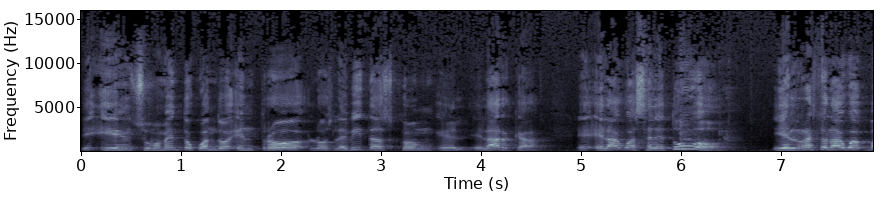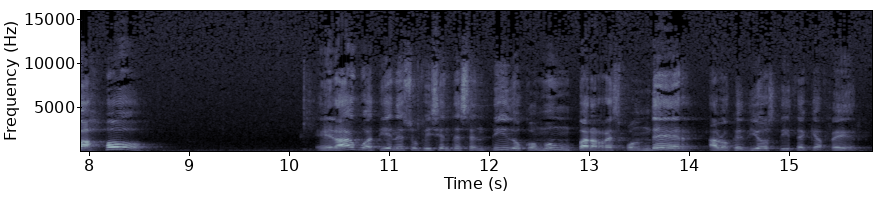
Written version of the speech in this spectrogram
Y, en su momento cuando entró los levitas con el, arca, e, el agua se detuvo y el resto del agua bajó. El agua tiene suficiente sentido común para responder a lo que Dios dice que hacer.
